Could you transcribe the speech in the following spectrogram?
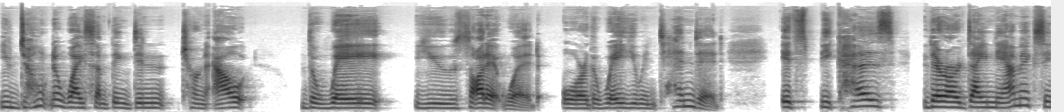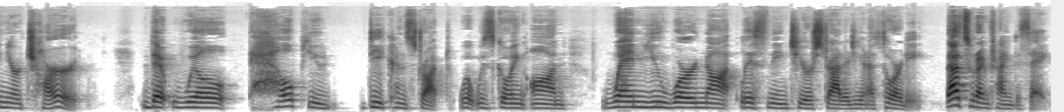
you don't know why something didn't turn out the way you thought it would or the way you intended. It's because there are dynamics in your chart that will help you deconstruct what was going on when you were not listening to your strategy and authority. That's what I'm trying to say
